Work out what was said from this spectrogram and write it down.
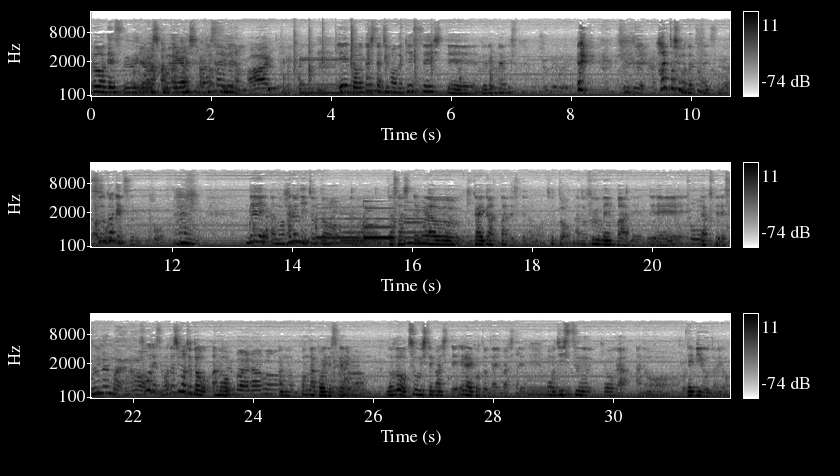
ロです。よろしくお願いします。はいえっと私たちも結成してどれぐらいですか？半年も経ってないですね。数ヶ月。はい。で、あの春にちょっとあの出させてもらう機会があったんですけども、ちょっとあのフルメンバーで出れなくてですね。そうです。私もちょっとあのあのこんな声ですけども。喉を潰してましてえらいことになりましてもう実質今日があのデビューのよう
